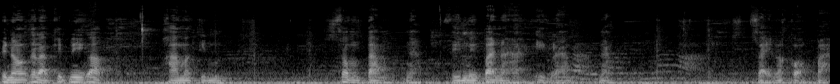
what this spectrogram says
พี่น้องสำหรับคลิปนี้ก็พามากินส้มตำนะฝีมือป้าหนาอีกแล้วนะ ใส่มะกอกป่า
